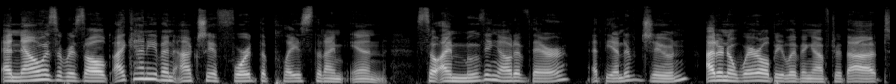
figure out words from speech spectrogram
And now as a result, I can't even actually afford the place that I'm in. So I'm moving out of there at the end of June. I don't know where I'll be living after that.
